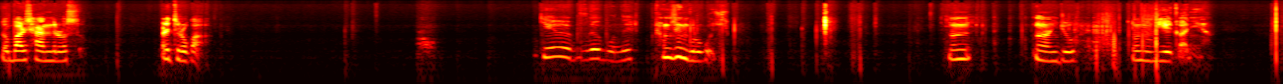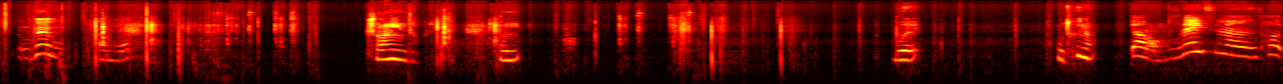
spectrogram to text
너 말 잘 안 들었어 빨리 들어가 얘 왜 물에 보내? 평생 그러고 있어 넌, 넌안 줘. 넌 우리 애가 아니야. 왜 아니야? 주황인사 그래. 뭔 뭐해? 어떻게 나? 야 물에 있으면 서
